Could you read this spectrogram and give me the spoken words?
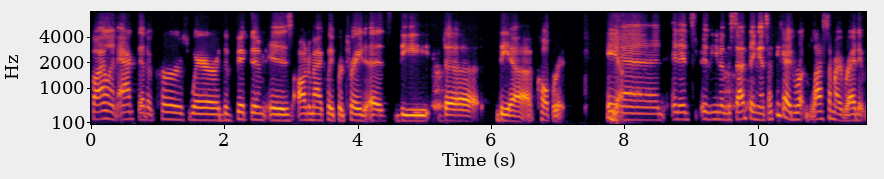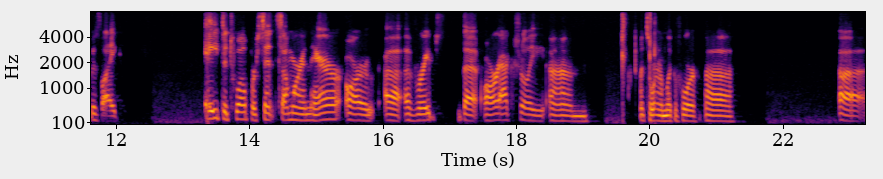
violent act that occurs where the victim is automatically portrayed as the the the uh, culprit. Yeah. And and it's and you know the sad thing is I think I last time I read it was like eight to twelve percent somewhere in there are uh, of rapes that are actually um, what's the word I'm looking for uh, uh,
